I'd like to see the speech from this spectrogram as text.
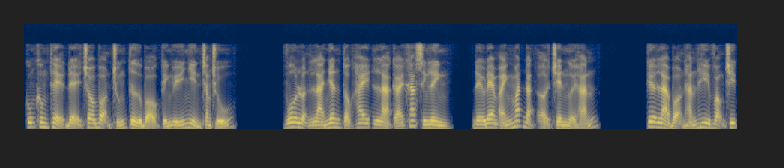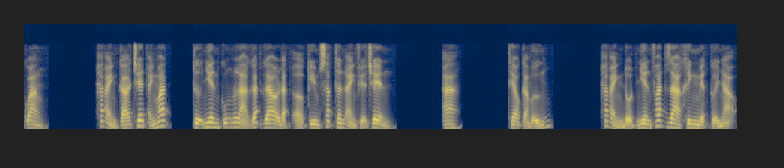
cũng không thể để cho bọn chúng từ bỏ kính ý nhìn chăm chú. Vô luận là nhân tộc hay là cái khác sinh linh, đều đem ánh mắt đặt ở trên người hắn. Kia là bọn hắn hy vọng chi quang. Hắc ảnh cá chết ánh mắt, tự nhiên cũng là gắt gao đặt ở kim sắc thân ảnh phía trên. A. theo cảm ứng, Hắc ảnh đột nhiên phát ra khinh miệt cười nhạo.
